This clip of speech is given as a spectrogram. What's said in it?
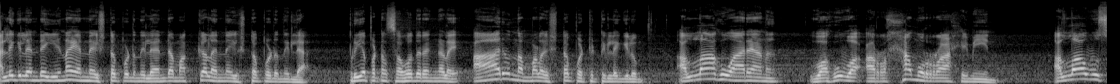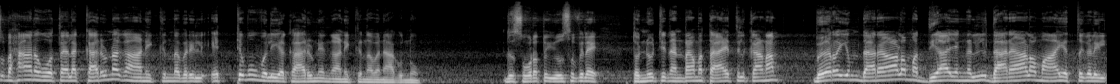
അല്ലെങ്കിൽ എന്റെ ഇണ എന്നെ ഇഷ്ടപ്പെടുന്നില്ല. എന്റെ മക്കൾ എന്നെ ഇഷ്ടപ്പെടുന്നില്ല. പ്രിയപ്പെട്ട സഹോദരങ്ങളെ ആരും നമ്മളെ ഇഷ്ടപ്പെട്ടിട്ടില്ലെങ്കിലും അള്ളാഹു ആരാണ്? വഹുവ അർഹമുറാഹിമീൻ അള്ളാഹു സുബാനുവത്തല കരുണ കാണിക്കുന്നവരിൽ ഏറ്റവും വലിയ കാരുണ്യം കാണിക്കുന്നവനാകുന്നു. ഇത് സൂറത്ത് യൂസുഫിലെ തൊണ്ണൂറ്റി രണ്ടാമത്തെ ആയത്തിൽ കാണാം. വേറെയും ധാരാളം അധ്യായങ്ങളിൽ ധാരാളം ആയത്തുകളിൽ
